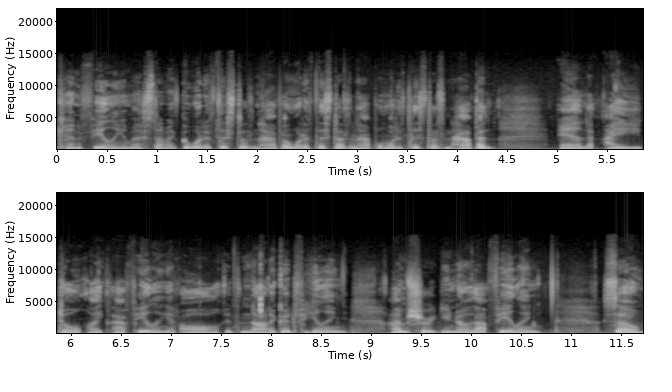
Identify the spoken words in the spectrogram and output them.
kind of feeling in my stomach the what if this doesn't happen? What if this doesn't happen? What if this doesn't happen? And I don't like that feeling at all. It's not a good feeling. I'm sure you know that feeling. So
